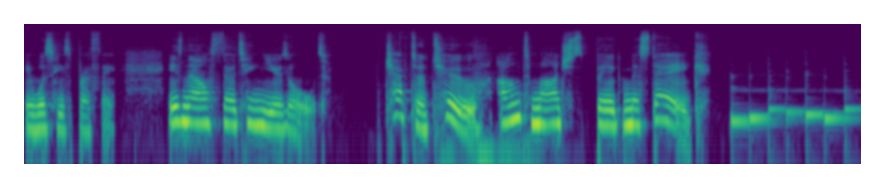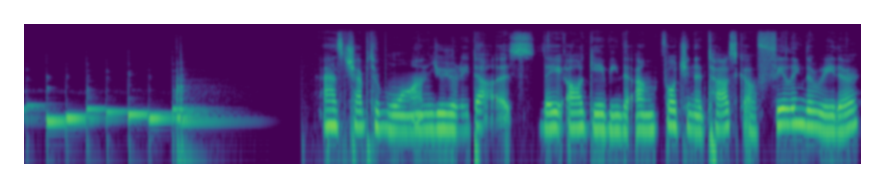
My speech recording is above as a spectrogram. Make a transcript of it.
it was his birthday. He's now 13 years old. Chapter 2 Aunt Marge's Big Mistake. As chapter 1 usually does, they are giving the unfortunate task of filling the reader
